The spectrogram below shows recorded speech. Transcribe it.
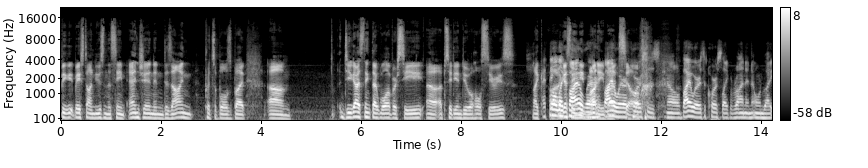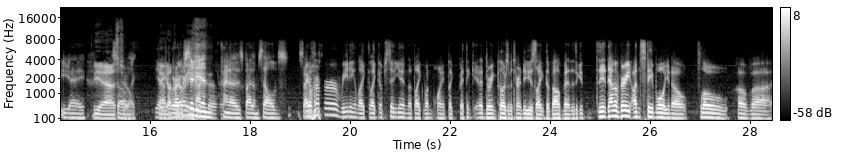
be, based on using the same engine and design principles but um do you guys think that we'll ever see uh, Obsidian do a whole series like, I, think, well, I like guess Bioware, they need money, Bioware, of course, is you know Bioware is of course like run and owned by EA. Yeah, that's so, true. Like, yeah, where Obsidian kind of is by themselves. So. I remember reading like like Obsidian at like one point, like I think uh, during Pillars of Eternity's like development, they, they have a very unstable, you know, flow of uh,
